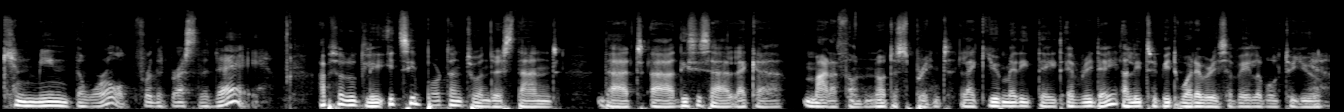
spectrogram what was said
can mean the world for the rest of the day. Absolutely. It's important to understand that uh, this is a like a marathon, not a sprint. Like you meditate every day, a little bit, whatever is available to you. Yeah.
